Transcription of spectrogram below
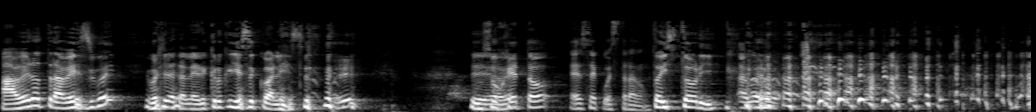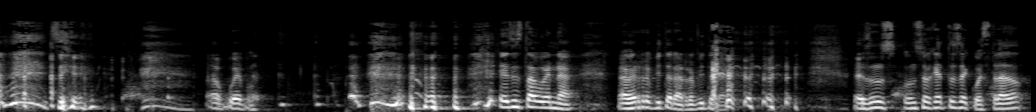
A ver otra vez, güey. Voy a leer, creo que ya sé cuál es. Sí, Un sujeto es secuestrado. Toy Story. A huevo. Sí. A huevo. Esa está buena. A ver, repítela, repítela. Es un, un sujeto secuestrado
